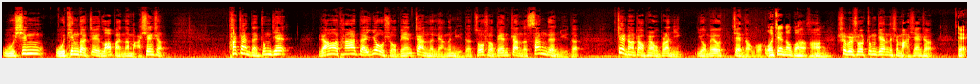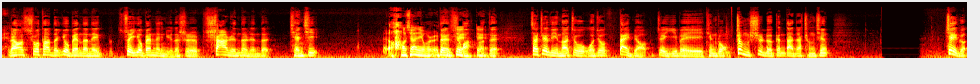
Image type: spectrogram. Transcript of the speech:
五星舞厅的这老板呢，马先生，他站在中间，然后他的右手边站了两个女的，左手边站了三个女的。这张照片我不知道你有没有见到过？我见到过。啊、好，嗯、是不是说中间的是马先生？对。然后说他的右边的那最右边那个女的是杀人的人的前妻。好像有人对是吧？对、啊、对，在这里呢，就我就代表这一位听众正式的跟大家澄清，这个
